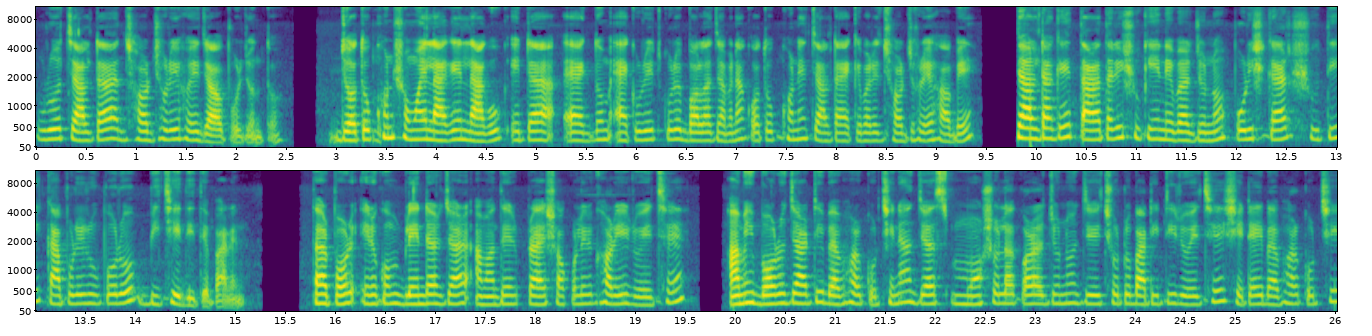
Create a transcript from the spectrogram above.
পুরো চালটা ঝরঝরে হয়ে যাওয়া পর্যন্ত। যতক্ষণ সময় লাগে লাগুক, এটা একদম অ্যাকুরেট করে বলা যাবে না কতক্ষণে চালটা একেবারে ঝরঝরে হবে। চালটাকে তাড়াতাড়ি শুকিয়ে নেবার জন্য পরিষ্কার সুতি কাপড়ের উপরও বিছিয়ে দিতে পারেন। তারপর এরকম ব্লেন্ডার জার আমাদের প্রায় সকলের ঘরেই রয়েছে। আমি বড় জারটি ব্যবহার করছি না, জাস্ট মশলা করার জন্য যে ছোট বাটিটি রয়েছে সেটাই ব্যবহার করছি।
